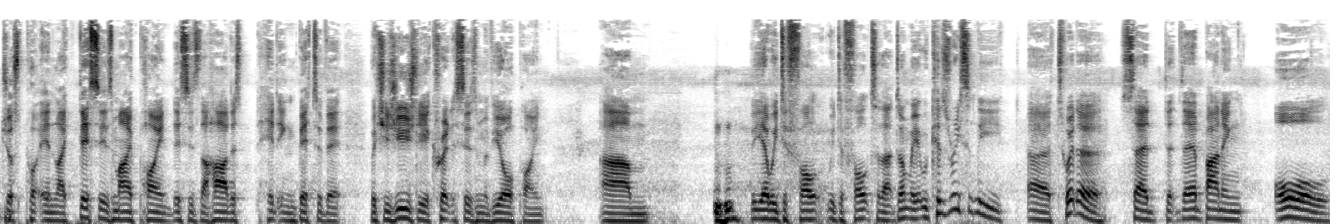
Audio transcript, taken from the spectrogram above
just put in like this is my point. This is the hardest hitting bit of it, which is usually a criticism of your point. Um, Mm-hmm. But yeah, we default we default to that, don't we? Because recently, uh, Twitter said that they're banning all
